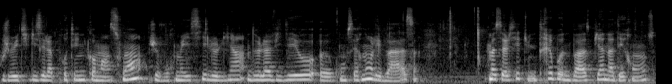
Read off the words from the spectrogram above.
où je vais utiliser la protéine comme un soin. Je vous remets ici le lien de la vidéo euh, concernant les bases. Mais celle-ci est une très bonne base, bien adhérente.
